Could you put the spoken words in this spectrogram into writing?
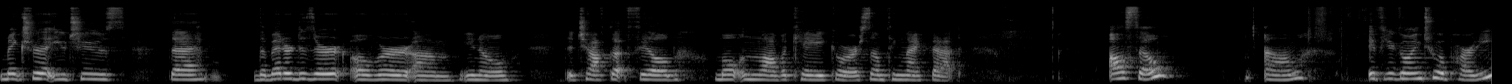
make sure that you choose the the better dessert over, um, you know, the chocolate filled molten lava cake or something like that. Also, um, if you're going to a party,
